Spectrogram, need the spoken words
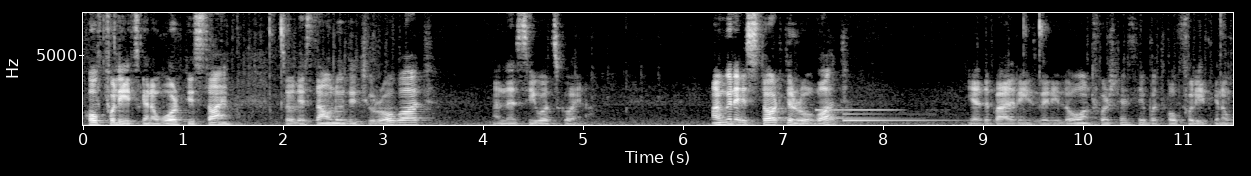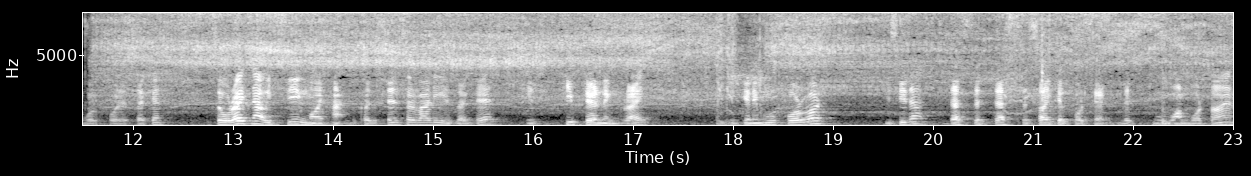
Hopefully it's gonna work this time. So let's download it to robot and then see what's going on. I'm gonna start the robot. Yeah, the battery is very low, unfortunately, but hopefully it's gonna work for a second. So right now it's seeing my hand because the sensor value is like this. It keep turning, right? It's gonna move forward you see that? That's the, that's the cycle for turning. Let's move one more time.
